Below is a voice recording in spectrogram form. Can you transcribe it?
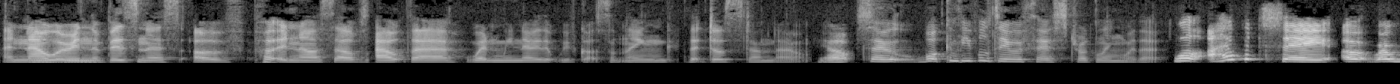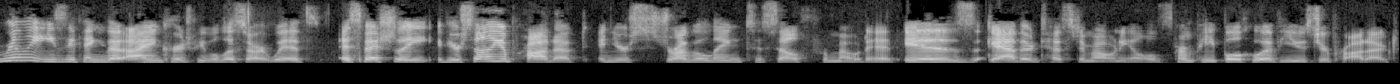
And now we're in mm-hmm. the business of putting ourselves out there when we know that we've got something that does stand out. Yep. so what can people do if they're struggling with it? Well, I would say a, a really easy thing that I encourage people to start with, especially if you're selling a product and you're struggling to self promote it, is gathered testimonials from people who have used your product.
